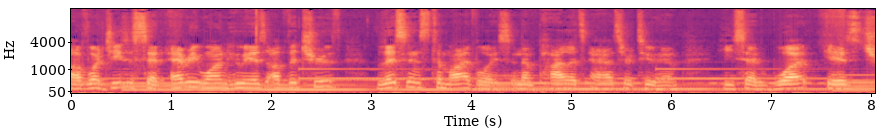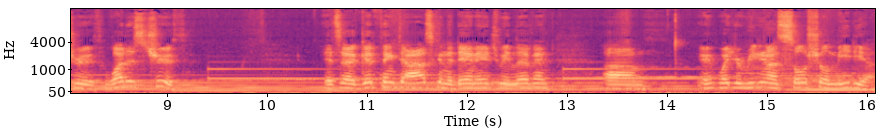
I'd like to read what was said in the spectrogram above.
of what Jesus said Everyone who is of the truth listens to my voice. And then Pilate's answer to him, he said, What is truth? What is truth? It's a good thing to ask in the day and age we live in. Um, what you're reading on social media,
